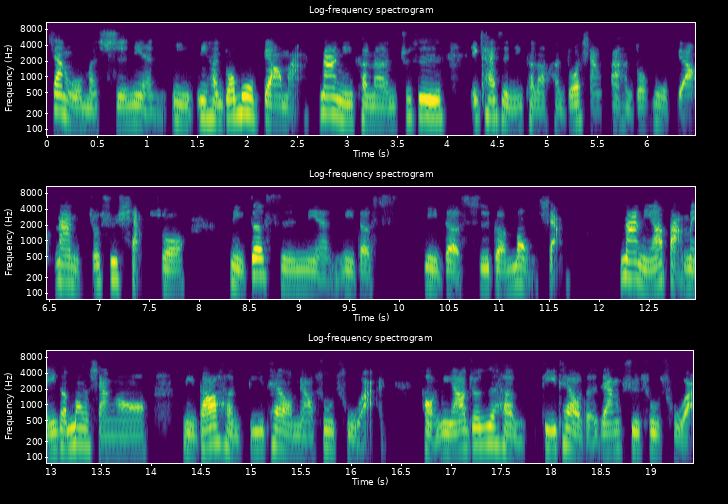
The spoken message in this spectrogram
像我们十年，你你很多目标嘛，那你可能就是一开始你可能很多想法，很多目标，那你就去想说。你这十年，你的你的十个梦想，那你要把每一个梦想哦，你都要很 detail 描述出来。好，你要就是很 detail 的这样叙述出来。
